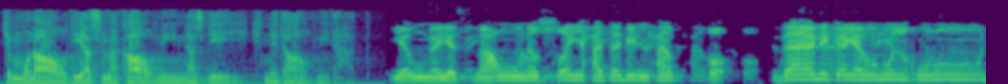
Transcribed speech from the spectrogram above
که منادی از مکانی نزدیک ندا می‌دهد یوم یسمعون الصیحة بالحق. ذلك یوم الخروج.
